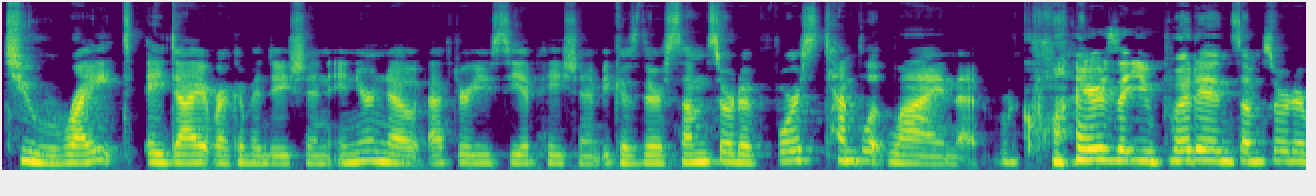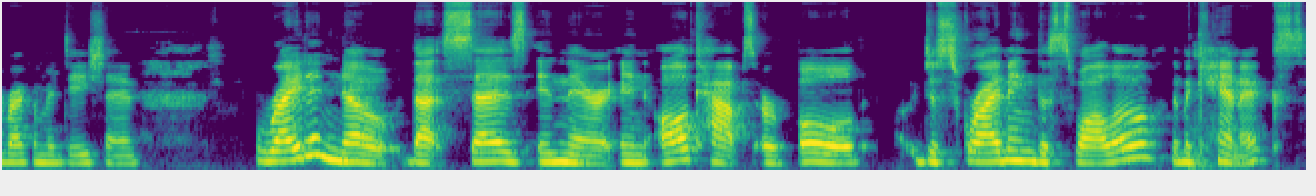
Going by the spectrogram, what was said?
to write a diet recommendation in your note after you see a patient because there's some sort of forced template line that requires that you put in some sort of recommendation, write a note that says in there in all caps or bold, describing the swallow, the mechanics,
